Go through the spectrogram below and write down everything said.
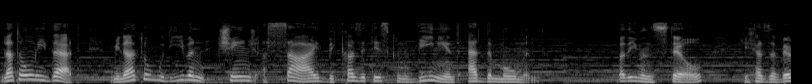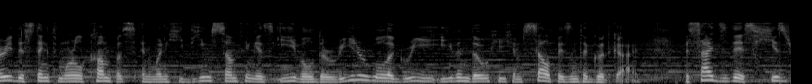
Not only that, Minato would even change a side because it is convenient at the moment. But even still, he has a very distinct moral compass and when he deems something as evil, the reader will agree even though he himself isn't a good guy. Besides this, his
